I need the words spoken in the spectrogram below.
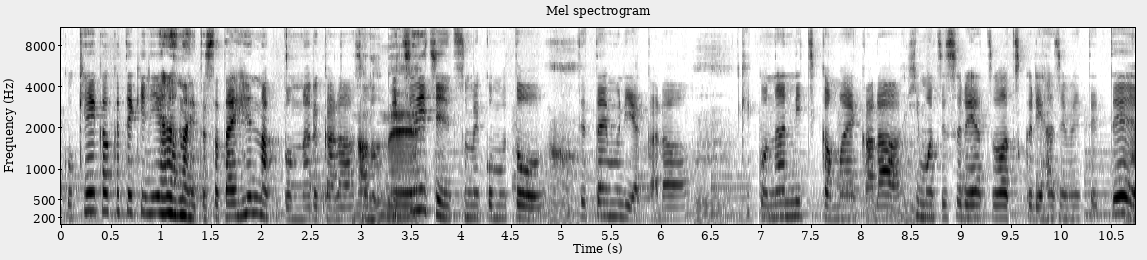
うこう計画的にやらないとさ大変なことになるからなるね。その1日に詰め込むとうん。絶対無理やから、うん。結構何日か前からうん。日持ちするやつは作り始めてうんて、うん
